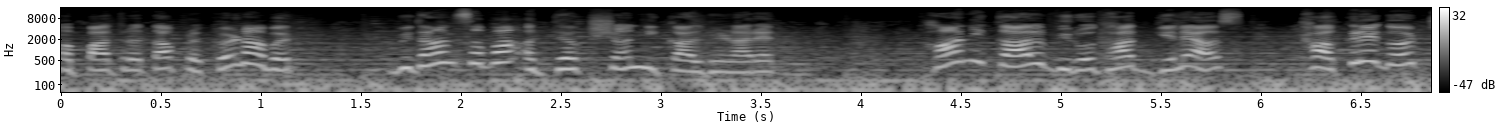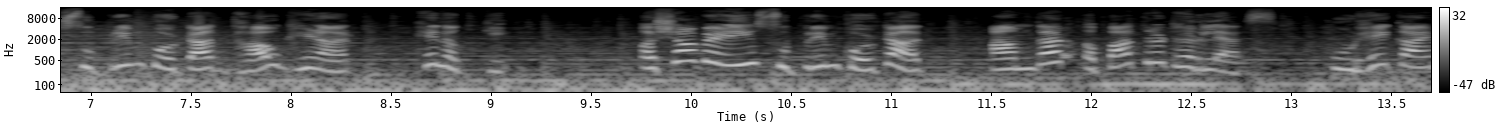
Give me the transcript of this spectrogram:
अपात्रता प्रकरणावर विधानसभा अध्यक्ष निकाल देणार आहेत. हा निकाल विरोधात गेल्यास ठाकरे गट सुप्रीम कोर्टात धाव घेणार हे नक्की. अशा वेळी सुप्रीम कोर्टात आमदार अपात्र ठरल्यास पुढे काय?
